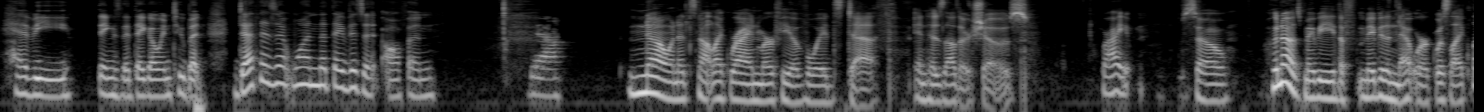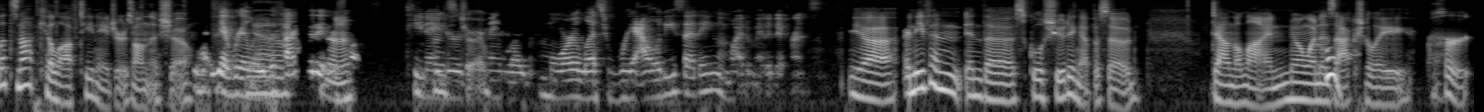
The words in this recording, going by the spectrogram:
heavy things that they go into. But death isn't one that they visit often. Yeah. No, and it's not like Ryan Murphy avoids death in his other shows. Right. So who knows? Maybe the maybe the network was like, let's not kill off teenagers on this show. Yeah, really. The fact that it was Yeah. like teenagers true. in a like more or less reality setting might have made a difference. Yeah, and even in the school shooting episode down the line, no one is actually hurt.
